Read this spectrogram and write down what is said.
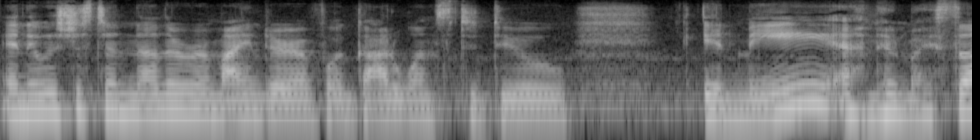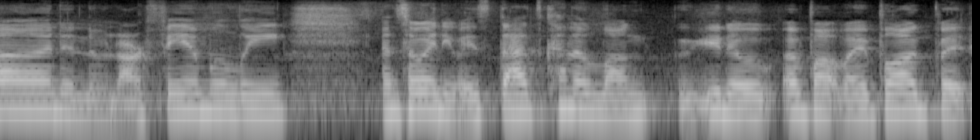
And it was just another reminder of what god wants to do in me and in my son and in our family. And so, anyways, that's kind of long, you know, about my blog. But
